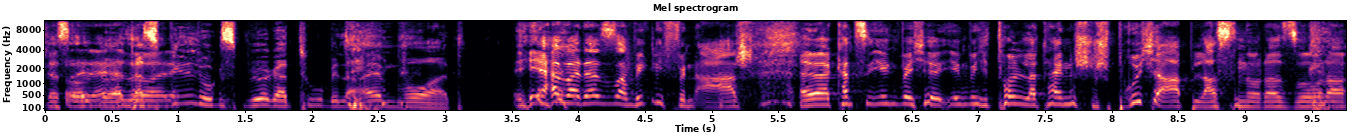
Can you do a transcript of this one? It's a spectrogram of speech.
das, Oh Gott, also, das Bildungsbürgertum in einem Wort. ja, aber das ist auch wirklich für den Arsch. Äh, Da kannst du irgendwelche, irgendwelche tollen lateinischen Sprüche ablassen oder so. Oder,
